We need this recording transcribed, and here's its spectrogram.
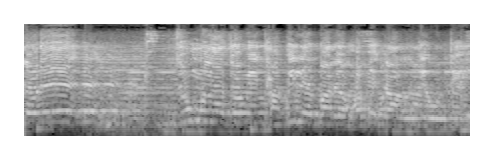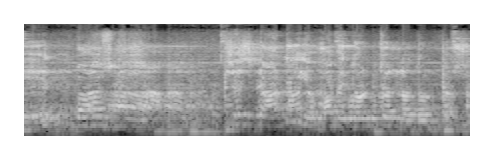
করে। জমলা জমি থাকিলে পারে হবে কালকে উঠে শেষকালেই হবে তোর জন্য দুর্দশা।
